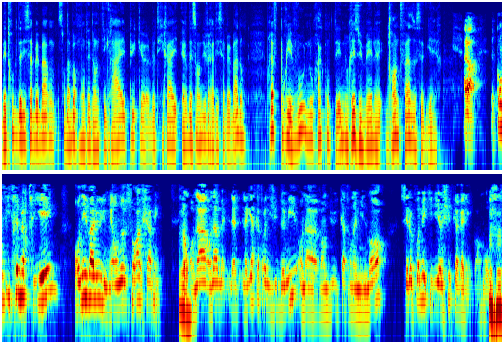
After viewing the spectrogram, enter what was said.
les troupes d'Addis Abeba sont d'abord montées dans le Tigray, puis que le Tigray est redescendu vers Addis Abeba. Donc, bref, pourriez-vous nous raconter, nous résumer les grandes phases de cette guerre? Alors, conflit très meurtrier, on évalue, mais on ne saura jamais. On a, on a la, guerre 98-2000, on a vendu 80 000 morts. C'est le premier qui dit un chiffre qui a gagné, quoi, en gros. Mhm.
